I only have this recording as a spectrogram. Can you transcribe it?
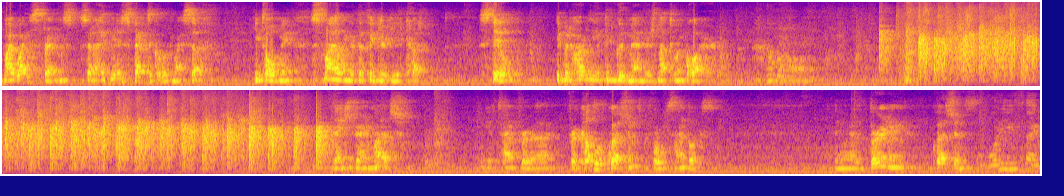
My wife's friends said I had made a spectacle of myself, he told me, smiling at the figure he had cut. Still, it would hardly have been good manners not to inquire. Thank you very much. We have time for, uh, for a couple of questions before we sign books. If anyone has burning questions. What do you think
